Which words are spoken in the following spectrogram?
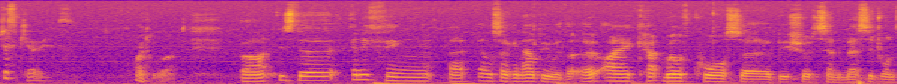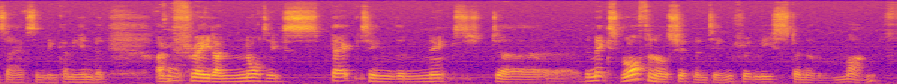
Just curious. Quite all right. Uh, is there anything uh, else I can help you with? Uh, I ca will, of course, uh, be sure to send a message once I have something coming in, but I'm afraid I'm not expecting the next uh, the next Rothanol shipment in for at least another month.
